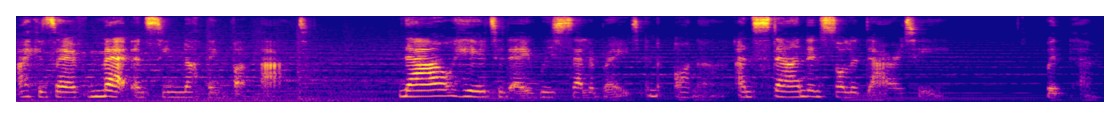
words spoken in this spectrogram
I can say I've met and seen nothing but that. Now, here today, we celebrate and honour and stand in solidarity with them.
